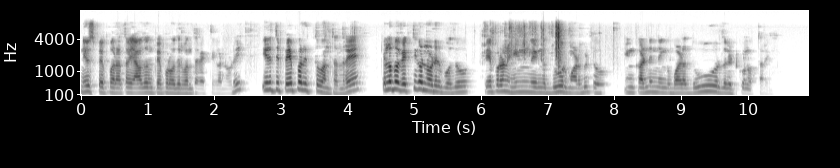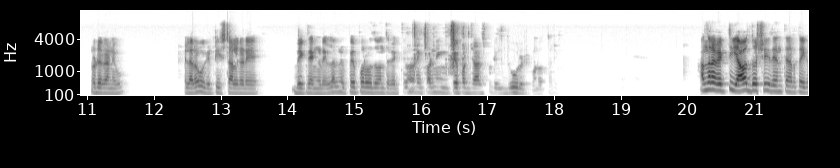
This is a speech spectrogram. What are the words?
ನ್ಯೂಸ್ ಪೇಪರ್ ಅಥವಾ ಯಾವ್ದೊಂದು ಪೇಪರ್ ಓದಿರುವಂತ ವ್ಯಕ್ತಿಗಳು ನೋಡಿ. ಈ ರೀತಿ ಪೇಪರ್ ಇತ್ತು ಅಂತಂದ್ರೆ, ಕೆಲವೊಬ್ಬ ವ್ಯಕ್ತಿಗಳು ನೋಡಿರ್ಬೋದು ಪೇಪರನ್ನು ಹಿಂಗ್ ಹಿಂಗ್ ದೂರ ಮಾಡಿಬಿಟ್ಟು, ಹಿಂಗ್ ಕಣ್ಣಿಂದ ಹಿಂಗ್ ಬಹಳ ದೂರದಲ್ಲಿ ಇಟ್ಕೊಂಡು ಹೋಗ್ತಾರೆ. ನೋಡಿರ ನೀವು? ಎಲ್ಲರೂ ಹೋಗಿ ಟೀ ಸ್ಟಾಲ್ಗಡೆ ಬೇಕರಿ ಅಂಗಡಿ ಎಲ್ಲ ನೀವು ಪೇಪರ್ ಓದುವಂಥ ವ್ಯಕ್ತಿ ನೋಡಿ ಹಿಂಗ್ ಪೇಪರ್ ಜಾಡಿಸ್ಬಿಟ್ಟು ಹಿಂಗೆ ದೂರ ಇಟ್ಕೊಂಡು ಹೋಗ್ತಾರೆ. ಅಂದ್ರೆ ವ್ಯಕ್ತಿ ಯಾವ ದೋಷ ಇದೆ ಅಂತ ಅರ್ಥ ಈಗ?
